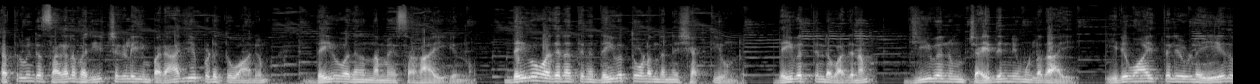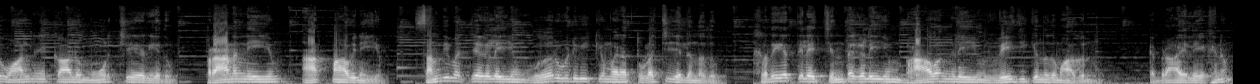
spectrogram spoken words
ശത്രുവിന്റെ സകല പരീക്ഷകളെയും പരാജയപ്പെടുത്തുവാനും ദൈവവചനം നമ്മെ സഹായിക്കുന്നു. ദൈവവചനത്തിന് ദൈവത്തോളം തന്നെ ശക്തിയുണ്ട്. ദൈവത്തിന്റെ വചനം ജീവനും ചൈതന്യമുള്ളതായി ഇരുവായ്ത്തലയുള്ള ഏത് വാളിനേക്കാളും മൂർച്ചയേറിയതും പ്രാണനെയും ആത്മാവിനെയും സന്ധിമജ്ജകളെയും വേർവിടുവിക്കും വരെ തുളച്ചു ചെല്ലുന്നതും ഹൃദയത്തിലെ ചിന്തകളെയും ഭാവങ്ങളെയും വിവേചിക്കുന്നതുമാകുന്നു. എബ്രായ ലേഖനം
